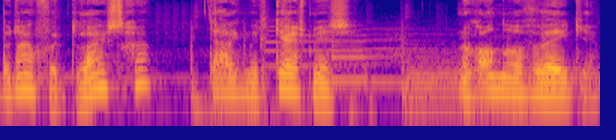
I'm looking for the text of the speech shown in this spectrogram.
bedankt voor het luisteren. Dadelijk met kerstmis. Nog anderhalve weekje.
